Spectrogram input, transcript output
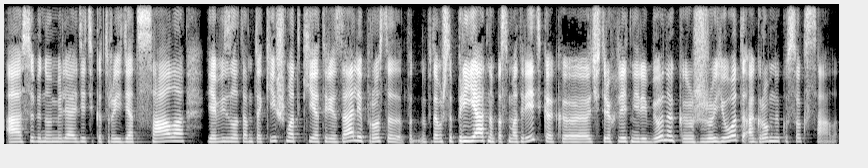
а особенно умиляют дети, которые едят сало. Я видела там такие шматки отрезали, просто потому что приятно посмотреть, как э, четырехлетний ребенок жует огромный кусок сала.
